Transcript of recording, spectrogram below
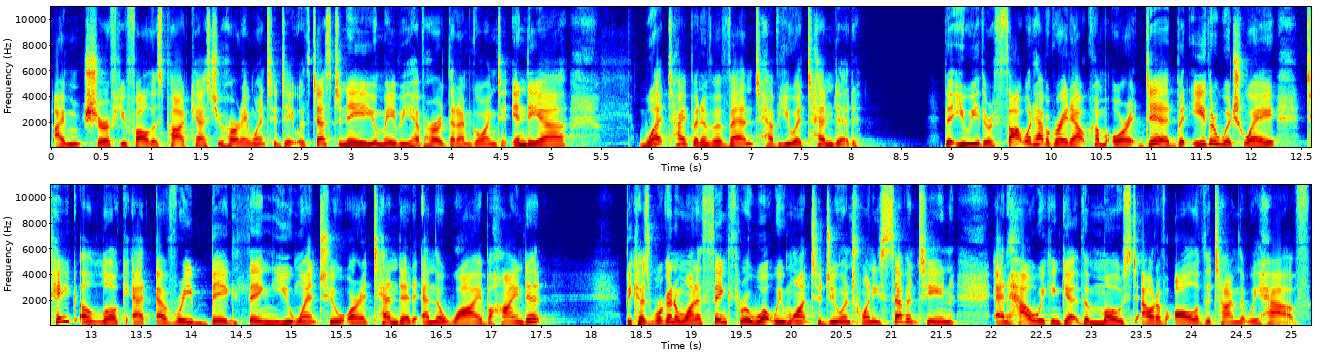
I'm sure if you follow this podcast, you heard I went to Date with Destiny. You maybe have heard that I'm going to India. What type of event have you attended that you either thought would have a great outcome or it did, but either which way, take a look at every big thing you went to or attended and the why behind it. Because we're going to want to think through what we want to do in 2017 and how we can get the most out of all of the time that we have.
